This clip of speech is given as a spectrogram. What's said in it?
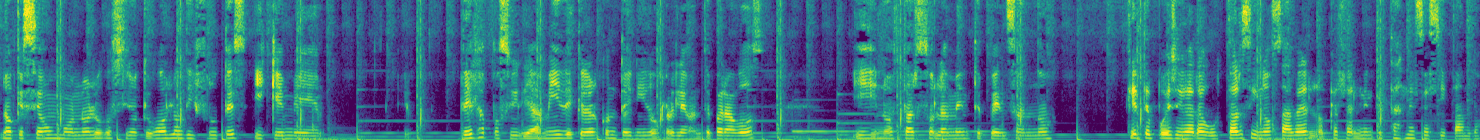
no que sea un monólogo, sino que vos lo disfrutes y que me des la posibilidad a mí de crear contenido relevante para vos y no estar solamente pensando qué te puede llegar a gustar, sino saber lo que realmente estás necesitando.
